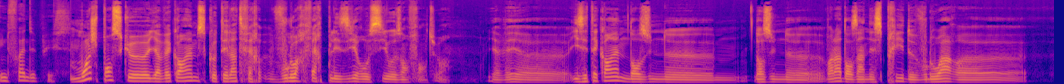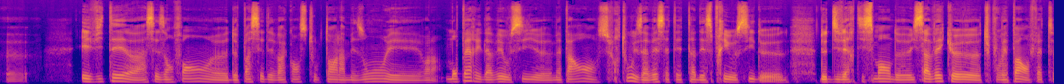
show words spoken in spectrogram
une fois de plus. Moi, je pense qu'il y avait quand même ce côté-là de vouloir faire plaisir aussi aux enfants, tu vois. Il y avait, euh, ils étaient quand même dans une, euh, dans une, euh, voilà, dans un esprit de vouloir éviter à ses enfants de passer des vacances tout le temps à la maison et voilà. Mon père, il avait aussi, mes parents surtout, ils avaient cet état d'esprit aussi de, divertissement. Ils savaient que tu pouvais pas en fait,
